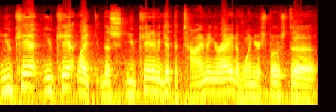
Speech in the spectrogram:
you can't you can't like this you can't even get the timing right of when you're supposed to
